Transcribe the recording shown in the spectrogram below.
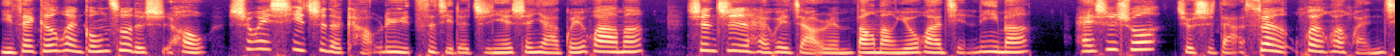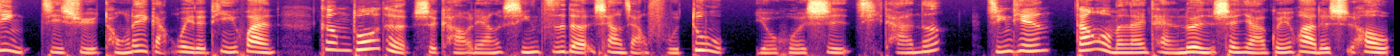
你在更换工作的时候，是会细致的考虑自己的职业生涯规划吗？甚至还会找人帮忙优化简历吗？还是说就是打算换换环境，继续同类岗位的替换？更多的是考量薪资的上涨幅度，又或是其他呢？今天，当我们来谈论生涯规划的时候。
